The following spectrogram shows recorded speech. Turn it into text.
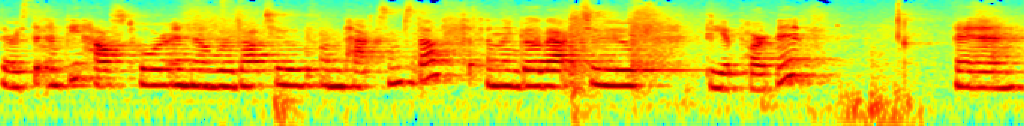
there's the empty house tour and now we're about to unpack some stuff and then go back to the apartment and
